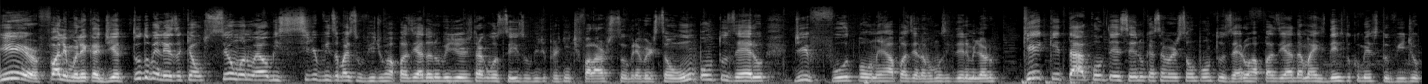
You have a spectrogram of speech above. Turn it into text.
E fala molecadinha, tudo beleza? Aqui é o seu Manuel e sejam bem-vindos a mais um vídeo, rapaziada. No vídeo de hoje eu trago vocês um vídeo pra gente falar sobre a versão 1.0 de futebol, né, rapaziada? Vamos entender melhor o que que tá acontecendo com essa versão 1.0, rapaziada. Mas desde o começo do vídeo,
